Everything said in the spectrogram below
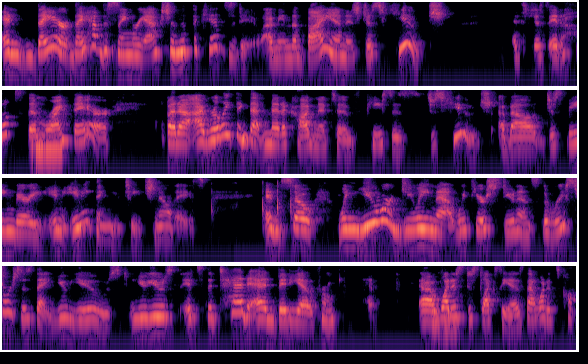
And they are they have the same reaction that the kids do. I mean the buy-in is just huge. It's just it hooks them mm-hmm. right there. But uh, i really think that metacognitive piece is just huge about just being very in anything you teach nowadays and so when you were doing that with your students the resources that you used you used it's the ted ed video from uh, mm-hmm. what is dyslexia is that what it's called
